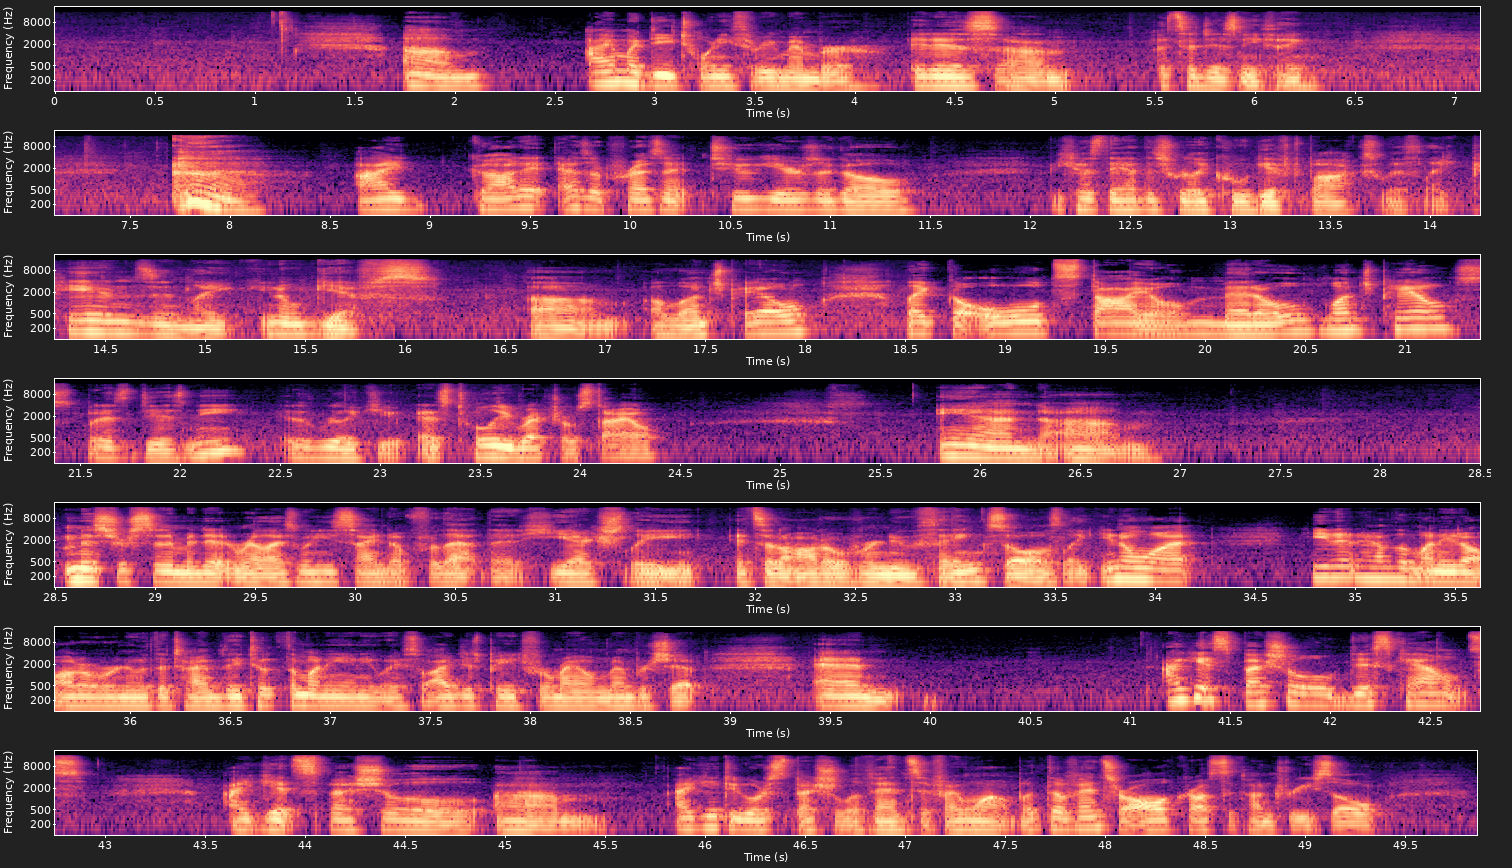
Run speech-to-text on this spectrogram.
Um, I'm a D23 member. It is, um, it's a Disney thing. I got it as a present two years ago because they had this really cool gift box with like pins and like, you know, gifts. Um, a lunch pail, like the old style metal lunch pails, but it's Disney. It's really cute. It's totally retro style. And um, Mr. Cinnamon didn't realize when he signed up for that that he actually, it's an auto renew thing. So I was like, you know what? He didn't have the money to auto renew at the time. They took the money anyway, so I just paid for my own membership. And I get special discounts. I get special, um, I get to go to special events if I want, but the events are all across the country, so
